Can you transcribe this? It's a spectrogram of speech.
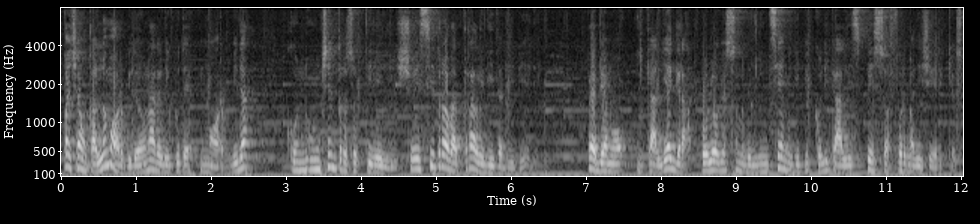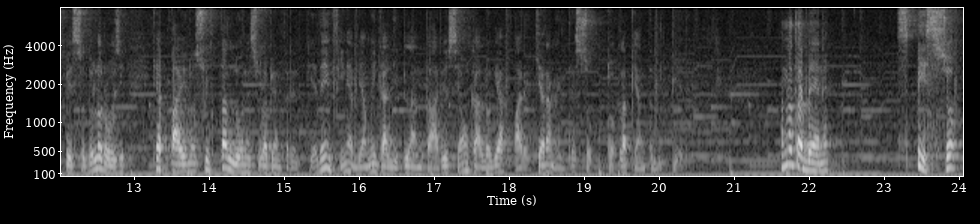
Poi c'è un callo morbido, è un'area di cute morbida con un centro sottile e liscio e si trova tra le dita dei piedi. Poi abbiamo i calli a grappolo, che sono degli insiemi di piccoli calli spesso a forma di cerchio, spesso dolorosi, che appaiono sul tallone e sulla pianta del piede. E infine abbiamo i calli plantari, ossia un callo che appare chiaramente sotto la pianta del piede. Andata bene, spesso,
